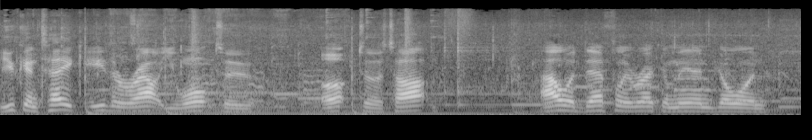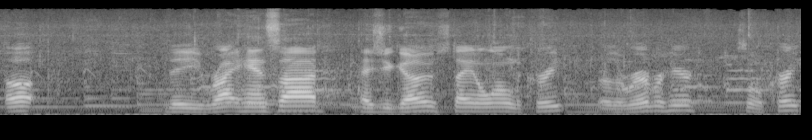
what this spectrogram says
you can take either route you want to up to the top. I would definitely recommend going up the right hand side as you go, staying along the creek or the river here, this little creek,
